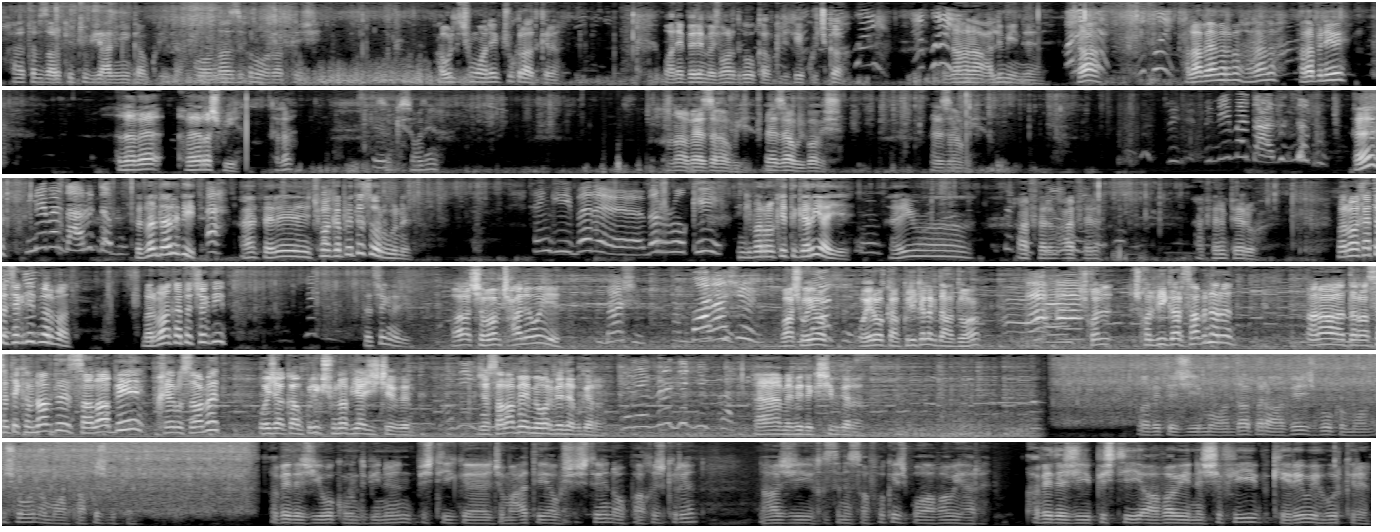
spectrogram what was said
حتى في زارك بتشوك جعل مين كاب كريكا والناس ذكون ورات كل شيء حاولت شو وأنا بتشوك رات كرن وأنا بري مجموعة تقول كاب كريكا كوشكا. هنا هلا علمين كا هلا بأمر بن هلا هلا. هلا بنيوي. أنا ب غير بيه هلا. سكي سودين أنا ب زهوي. ب زهوي بابش. ب زهوي. ها؟ تدبر دارك ديت؟ آه عفرين شو ما قبيت صوربونه هنجي بر بروكي إنجي بروكي تقري اي أيوه عفرين عفرين عفرين بيرو مربان كانت تشكديت مربان مربان كانت تشكديت تشكنا دي آه شباب شحال وي باشن باشن باش ويرو ويرو كاب كلي كلك دعدو ها آه شغل شغل في قار صابنرن أنا دراستي كم نافد صلابي بخير وسلامت وجا كاب كليك شو ناف ياجي تشيفن جا صلابي مور فيدا بقرن ها من فيدا كشي بقرن ما بيت جي مواندا بر عفيش بو كمان بشون اما انتاقش بكن أبيد جي وكو هند بينن بشتي جماعتي أو ششتين أو باقش كرن نهاجي خسن صافوكش بو آواوي هر أبيد جي بشتي آواوي نشفي بكيريوي ويهور كرن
